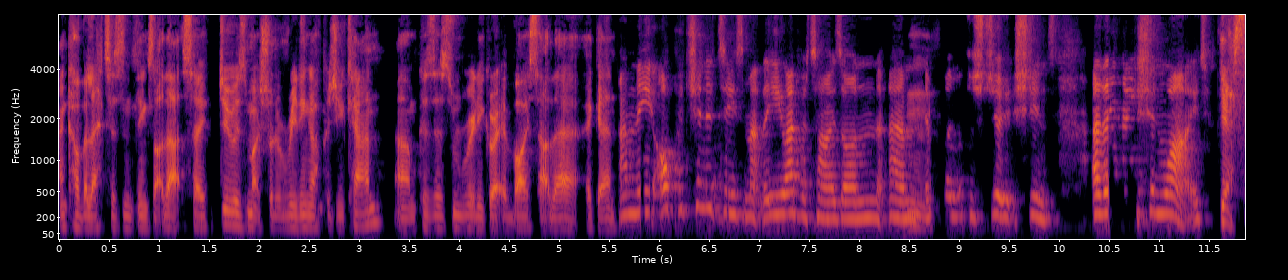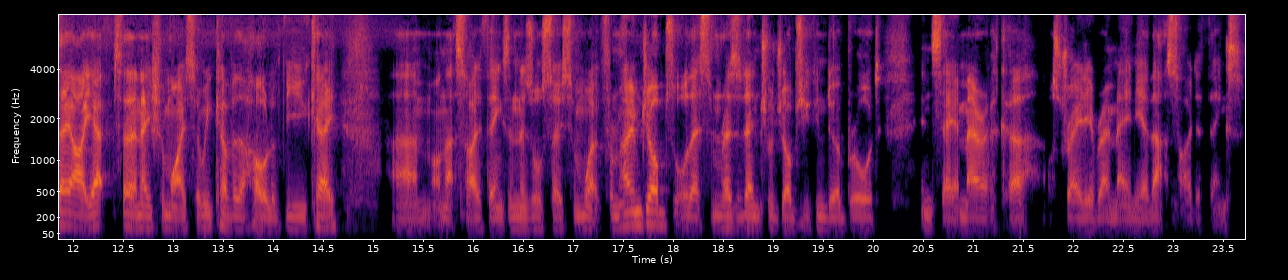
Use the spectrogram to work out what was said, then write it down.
and cover letters and things like that. So do as much sort of reading up as you can because um, there's some really great advice out there again. And the opportunities matt that you advertise on um, mm. employment for stu- students are they nationwide? Yes, they are. Yep, so they're nationwide. So we cover the whole of the UK. Um, on that side of things. And there's also some work from home jobs, or there's some residential jobs you can do abroad in, say, America, Australia, Romania, that side of things.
